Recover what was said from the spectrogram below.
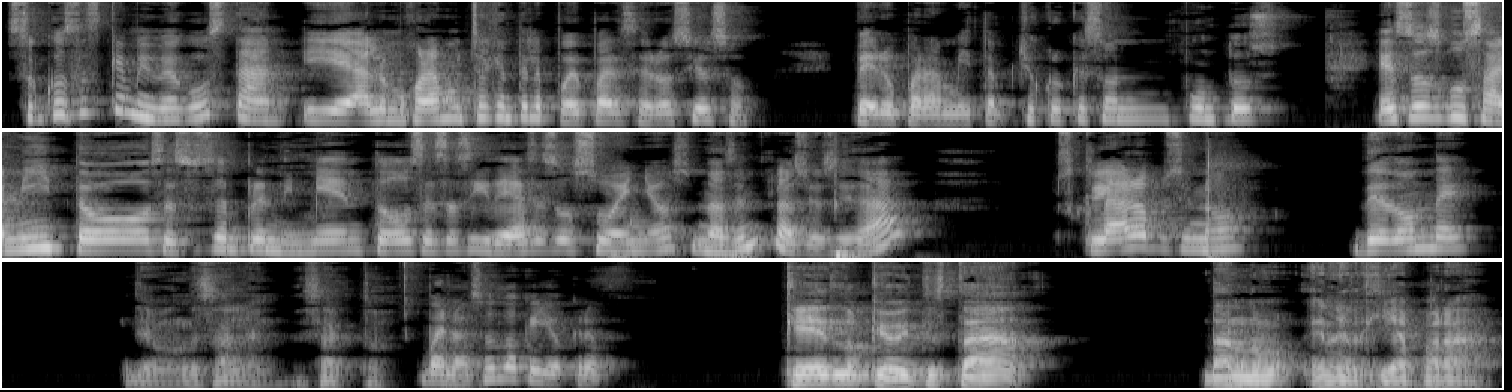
Son cosas que a mí me gustan y a lo mejor a mucha gente le puede parecer ocioso, pero para mí yo creo que son puntos, esos gusanitos, esos emprendimientos, esas ideas, esos sueños, nacen de la ociosidad. Pues claro, pues si no, ¿de dónde? ¿De dónde salen? Exacto. Bueno, eso es lo que yo creo. ¿Qué es lo que hoy te está dando energía para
